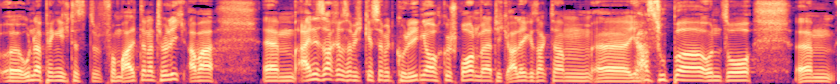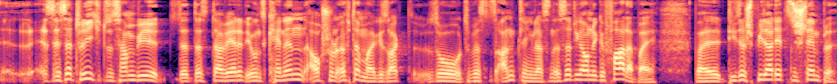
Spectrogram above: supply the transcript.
unabhängig des, vom Alter natürlich. Aber ähm, eine Sache, das habe ich gestern mit Kollegen auch gesprochen, weil natürlich alle gesagt haben, äh, ja super und so. Ähm, es ist natürlich, das haben wir, das, da werdet ihr uns kennen, auch schon öfter mal gesagt, so zumindest anklingen lassen. Es ist natürlich auch eine Gefahr dabei, weil dieser Spieler hat jetzt einen Stempel.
